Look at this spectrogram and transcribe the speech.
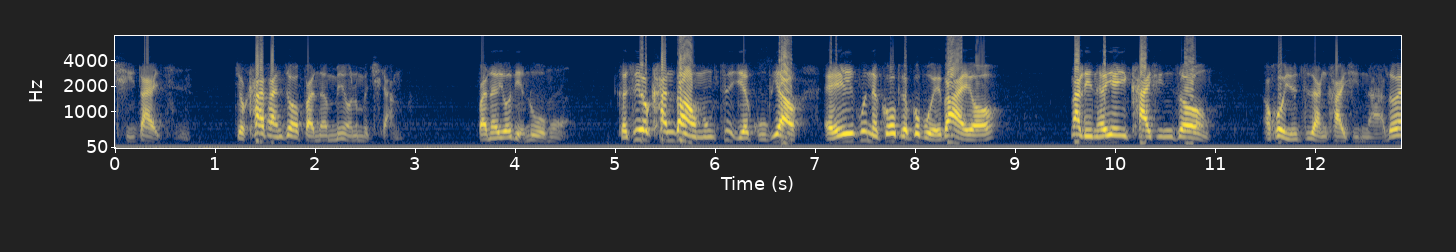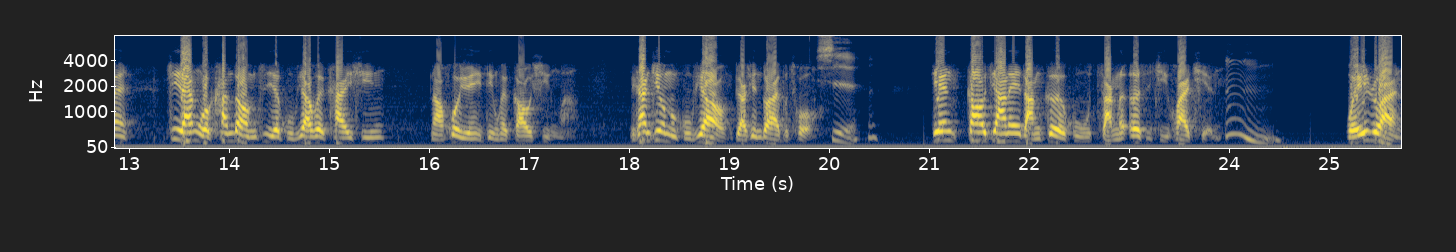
期待值，就开盘之后反而没有那么强，反而有点落寞，可是又看到我们自己的股票，哎，问的股票够不会卖哦，那林和燕一开心之后。那会员自然开心啦，对不对？既然我看到我们自己的股票会开心，那会员一定会高兴嘛。你看，今天我们股票表现都还不错。是，今天高价那档个股涨了二十几块钱。嗯。微软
